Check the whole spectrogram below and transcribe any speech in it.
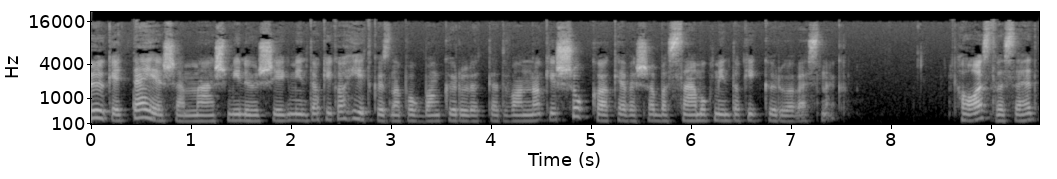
Ők egy teljesen más minőség, mint akik a hétköznapokban körülötted vannak, és sokkal kevesebb a számok, mint akik körülvesznek. Ha azt veszed,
